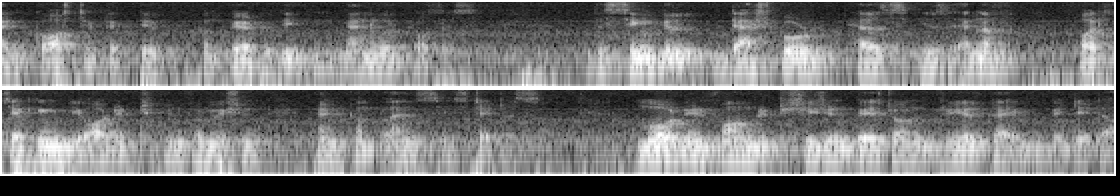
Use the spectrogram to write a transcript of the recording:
and cost effective compared to the manual process. The single dashboard has is enough for checking the audit information and compliance. More informed decision based on real time data.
